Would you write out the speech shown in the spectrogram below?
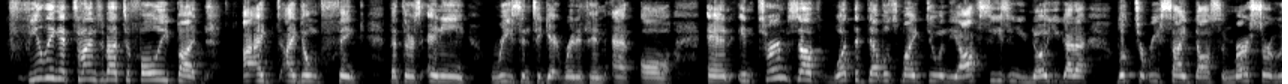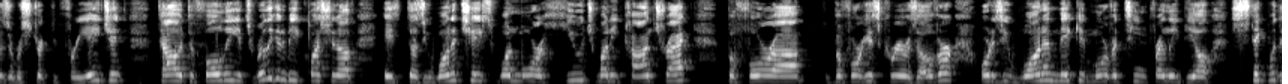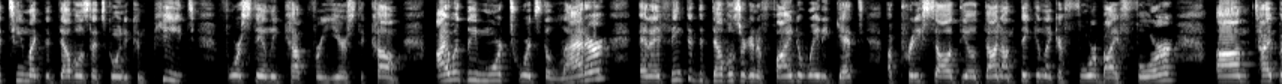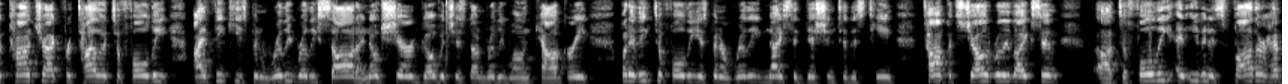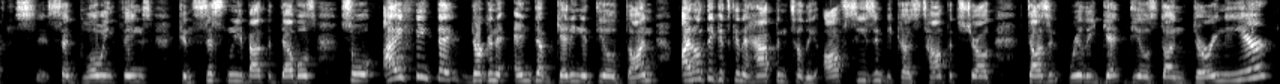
feeling at times about Toffoli, but I, I don't think that there's any reason to get rid of him at all. And in terms of what the Devils might do in the offseason, you know you got to look to re-sign Dawson Mercer, who's a restricted free agent. Tyler Toffoli, it's really going to be a question of is does he want to chase one more huge money contract before uh, before his career is over? Or does he want to make it more of a team friendly deal, stick with a team like the Devils that's going to compete for Stanley Cup for years to come? I would lean more towards the latter. And I think that the Devils are going to find a way to get a pretty solid deal done. I'm thinking like a four by four um, type of contract for Tyler Toffoli. I think he's been really, really solid. I know Sharangovich has done really well in Calgary, but I think Toffoli has been a really nice addition to this team. Tom Fitzgerald really likes him uh, Toffoli and even his father have said glowing things consistently about the Devils. So I think that they're going to end up getting a deal done. I don't think it's going to happen until the offseason because Tom Fitzgerald doesn't really get deals done during the year.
